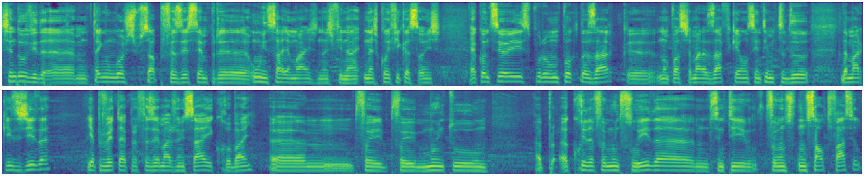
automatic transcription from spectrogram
Sem dúvida, hum, tenho um gosto especial por fazer sempre um ensaio a mais nas, finais, nas qualificações. Aconteceu isso por um pouco de azar, que não posso chamar azar, fiquei um centímetro de, da marca exigida e aproveitei para fazer mais um ensaio e correu bem. Um, foi, foi muito. A, a, corrida foi muito fluida, senti. Foi um, um salto fácil,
